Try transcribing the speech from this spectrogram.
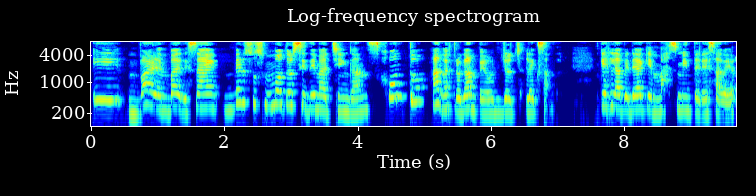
y Byron by Design versus Motor City Machine Guns junto a nuestro campeón George Alexander, que es la pelea que más me interesa ver,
